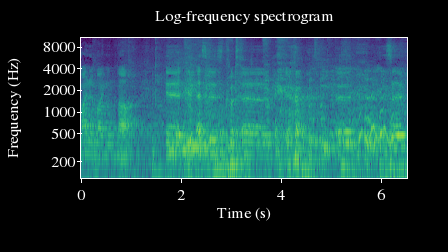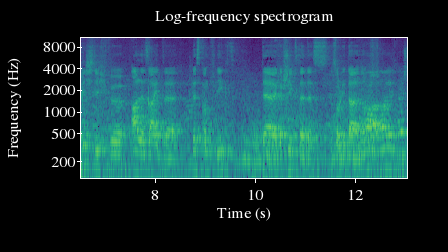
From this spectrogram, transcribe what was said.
Meiner Meinung nach, äh, es ist äh, äh, sehr wichtig für alle Seiten des Konflikts, der Geschichte des Solidarność.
